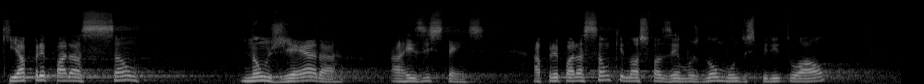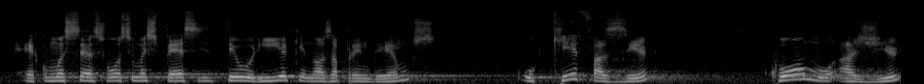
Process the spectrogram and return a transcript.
que a preparação não gera a resistência. A preparação que nós fazemos no mundo espiritual é como se fosse uma espécie de teoria que nós aprendemos o que fazer, como agir,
